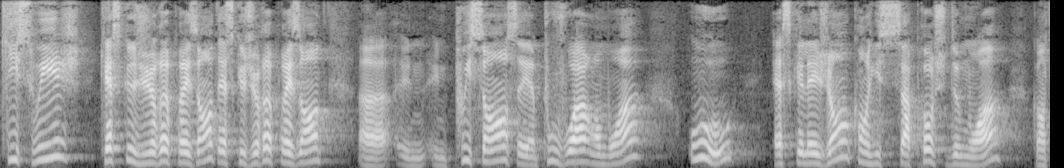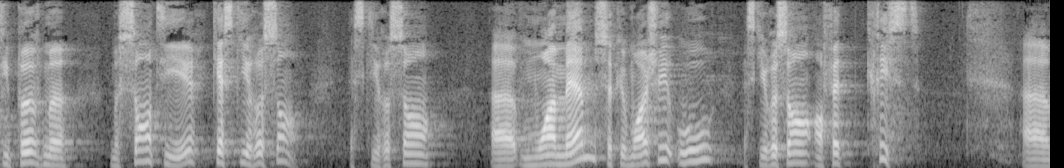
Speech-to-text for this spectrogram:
qui suis-je Qu'est-ce que je représente Est-ce que je représente euh, une, puissance et un pouvoir en moi Ou est-ce que les gens, quand ils s'approchent de moi, quand ils peuvent me, me sentir, qu'est-ce qu'ils ressentent? Est-ce qu'ils ressentent euh, moi-même ce que moi je suis ou est-ce qu'ils ressentent en fait Christ? Euh,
